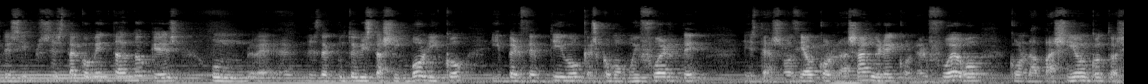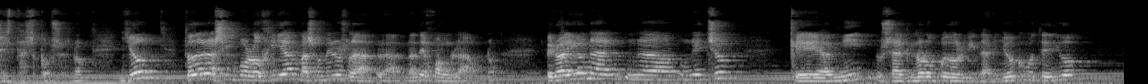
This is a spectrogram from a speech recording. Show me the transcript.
que siempre se está comentando que es un, eh, desde el punto de vista simbólico y perceptivo, que es como muy fuerte, y está asociado con la sangre, con el fuego, con la pasión, con todas estas cosas. ¿no? Yo toda la simbología más o menos la, la, dejo a un lado, ¿no? pero hay una, un hecho que a mí, o sea, no lo puedo olvidar. Yo, como te digo,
